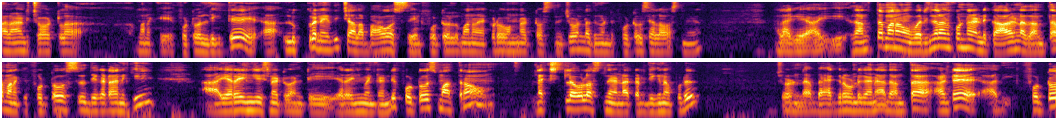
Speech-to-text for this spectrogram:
అలాంటి చోట్ల మనకి ఫోటోలు దిగితే ఆ లుక్ అనేది చాలా బాగా వస్తాయండి ఫోటోలు. మనం ఎక్కడో ఉన్నట్టు వస్తుంది. చూడండి అదిగోండి ఫొటోస్ ఎలా వస్తున్నాయో. అలాగే ఇదంతా మనం ఒరిజినల్ అనుకుంటానండి కాదండి అదంతా మనకి ఫోటోస్ దిగడానికి అరేంజ్ చేసినటువంటి అరేంజ్‌మెంట్ అండి. ఫొటోస్ మాత్రం నెక్స్ట్ లెవెల్ వస్తున్నాయండి అక్కడ దిగినప్పుడు. చూడండి ఆ బ్యాక్‌గ్రౌండ్ కానీ అదంతా అంటే అది ఫోటో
